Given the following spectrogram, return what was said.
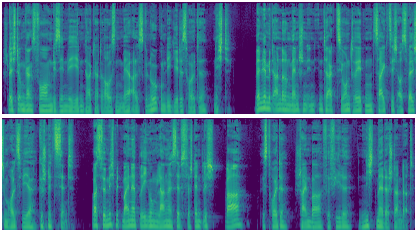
Schlechte Umgangsformen, die sehen wir jeden Tag da draußen mehr als genug, um die geht es heute nicht. Wenn wir mit anderen Menschen in Interaktion treten, zeigt sich, aus welchem Holz wir geschnitzt sind. Was für mich mit meiner Prägung lange selbstverständlich war, ist heute scheinbar für viele nicht mehr der Standard.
